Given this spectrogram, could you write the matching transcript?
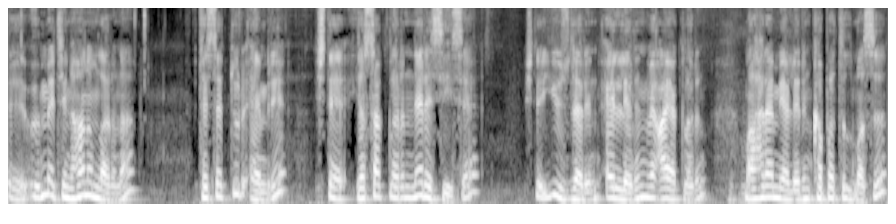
e, ümmetin hanımlarına tesettür emri işte yasakların neresi ise işte yüzlerin, ellerin ve ayakların mahrem yerlerin kapatılması,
